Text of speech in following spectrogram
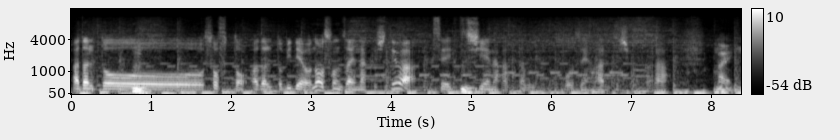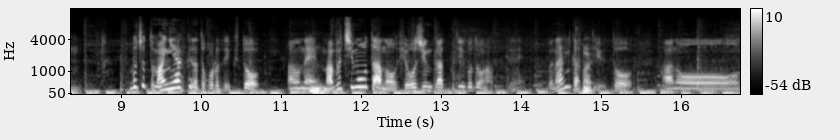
アダルトソフト、うん、アダルトビデオの存在なくしては成立し得なかった部分も当然あるでしょうから、はい、うん、もうちょっとマニアックなところでいくと、あのね、うん、マブチモーターの標準化っていうことがあってね、これ何かっていうと、はい、あの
